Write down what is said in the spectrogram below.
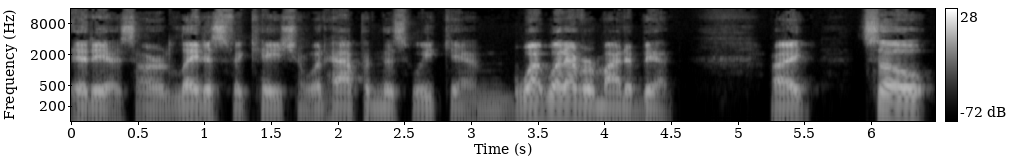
it is, our latest vacation, what happened this weekend, what whatever might have been. Right. So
